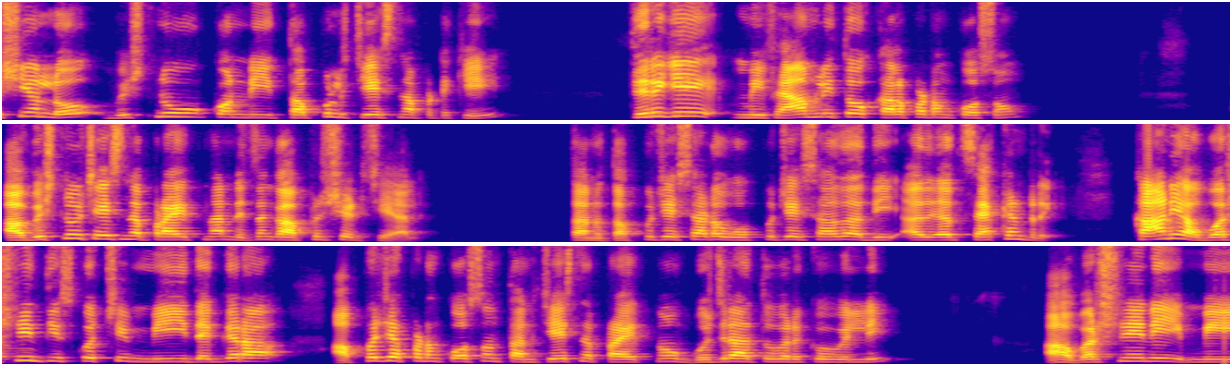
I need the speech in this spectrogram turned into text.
విషయంలో విష్ణు కొన్ని తప్పులు చేసినప్పటికీ తిరిగి మీ ఫ్యామిలీతో కలపడం కోసం ఆ విష్ణు చేసిన ప్రయత్నాన్ని నిజంగా అప్రిషియేట్ చేయాలి. తను తప్పు చేశాడో ఒప్పు చేశాడో అది అది అది సెకండరీ. కానీ ఆ వర్షిని తీసుకొచ్చి మీ దగ్గర అప్పచెప్పడం కోసం తను చేసిన ప్రయత్నం గుజరాత్ వరకు వెళ్ళి ఆ వర్షిణిని మీ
